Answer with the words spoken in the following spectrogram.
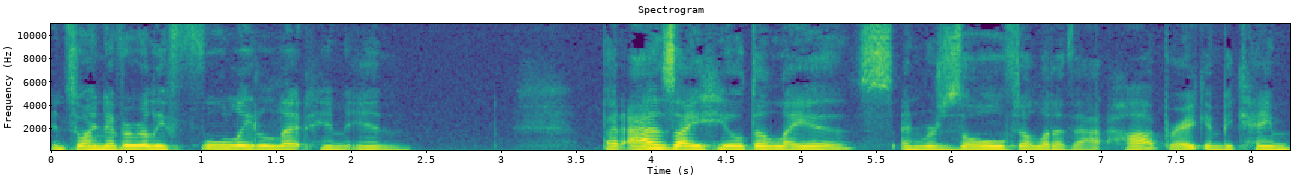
And so I never really fully let him in. But as I healed the layers and resolved a lot of that heartbreak and became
